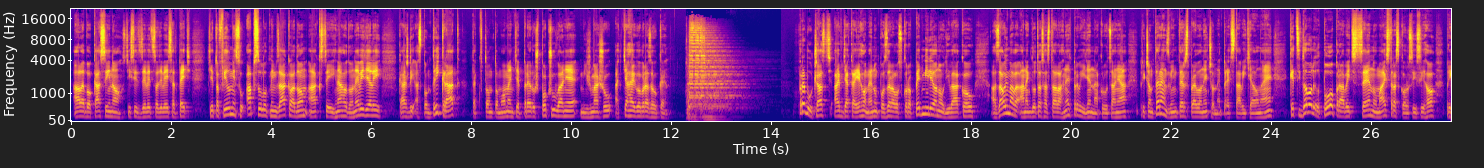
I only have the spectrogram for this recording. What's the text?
alebo Casino z 1995. Tieto filmy sú absolútnym základom a ak ste ich náhodou nevideli, každý aspoň trikrát, tak v tomto momente preruš počúvanie myšmašu a ťahaj k obrazovke. Prvú časť aj vďaka jeho menu pozeralo skoro 5 miliónov divákov a zaujímavá anekdota sa stala hneď prvý deň nakrúcania, pričom Terence Winter spravil niečo nepredstaviteľné, keď si dovolil poopraviť scénu majstra Scorseseho, pri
